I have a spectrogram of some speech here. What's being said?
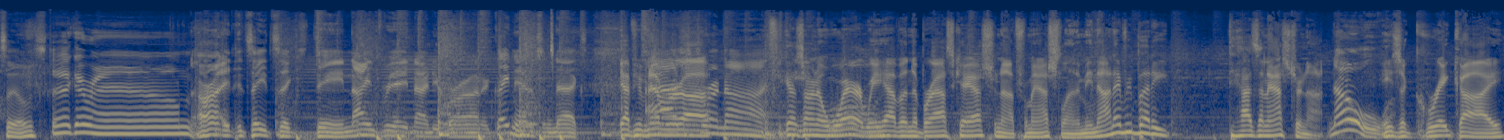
So stick around. All right. It's 816 938 9400. Clayton Anderson next. Yeah, if you've never, uh, Astronaut. if you guys aren't aware, we have a Nebraska astronaut from Ashland. I mean, not everybody has an astronaut. No. He's a great guy.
